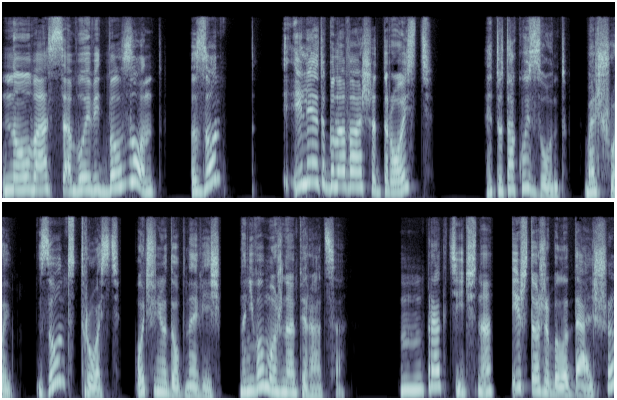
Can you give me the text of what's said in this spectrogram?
Но у вас с собой ведь был зонт. Зонт? Или это была ваша трость?» «Это такой зонт, большой. Зонт-трость. Очень удобная вещь. На него можно опираться». М -м, «Практично. И что же было дальше?»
